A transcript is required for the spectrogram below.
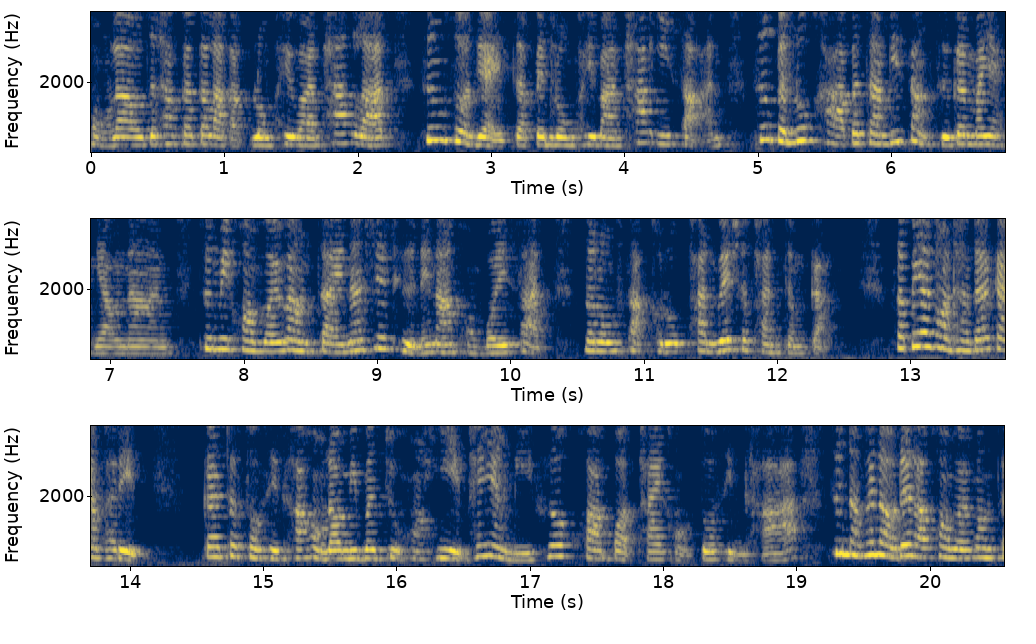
ของเราจะทำการตลาดกับโรงพยาบาลภาครัฐ ซึ่งส่วนใหญ่จะเป็นโรงพยาบาลภาคอีสาน ซึ่งเป็นลูกค้าประจำที่สั่งซื้อกันมาอย่างยาวนาน จนมีความไว้วางใจน่าเชื่อถือในนามของบริษัทนรงศักดิ์ครุพันธ์เวชภัณฑ์จำกัดทรัพยากรทางด้านการผลิต การจัดส่งสินค้าของเรามีบรรจุห่อหีบให้อย่างดีเพื่อความปลอดภัยของตัวสินค้า ซึ่งทำให้เราได้รับความไว้วางใจ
